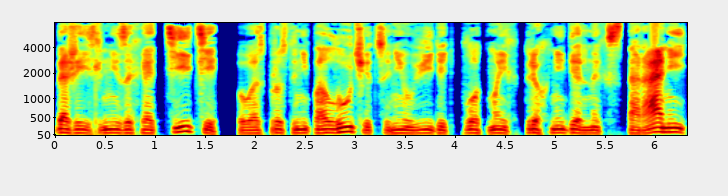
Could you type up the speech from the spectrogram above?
Даже если не захотите, у вас просто не получится не увидеть плод моих трехнедельных стараний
